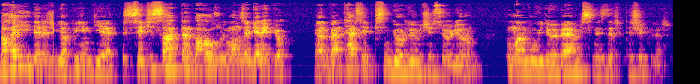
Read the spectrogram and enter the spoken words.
daha iyi derece yapayım diye 8 saatten daha az uyumanıza gerek yok. Yani ben ters etkisini gördüğüm için söylüyorum. Umarım bu videoyu beğenmişsinizdir. Teşekkürler.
